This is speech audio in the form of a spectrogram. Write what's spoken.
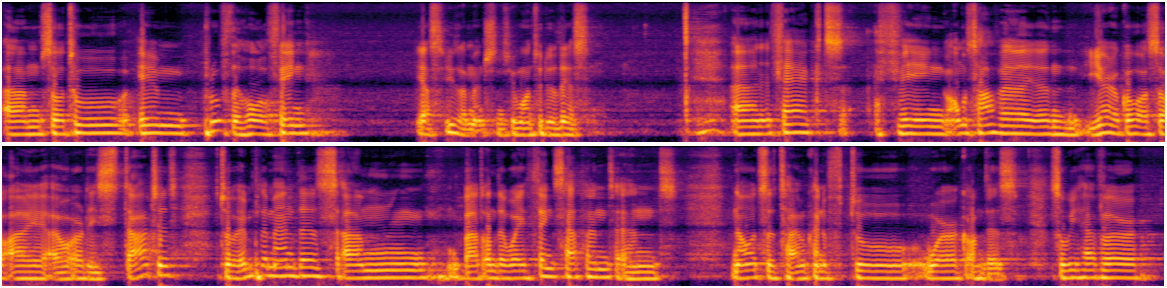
Um, so to improve the whole thing, yes, user mentions, we want to do this. And in fact, I think almost half a year ago or so, I, I already started to implement this, um, but on the way things happened and now it's the time kind of to work on this. So we have a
